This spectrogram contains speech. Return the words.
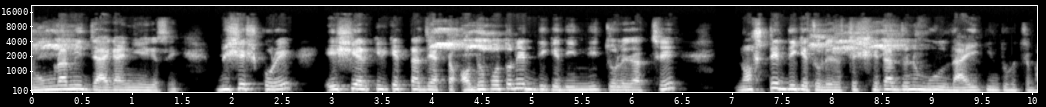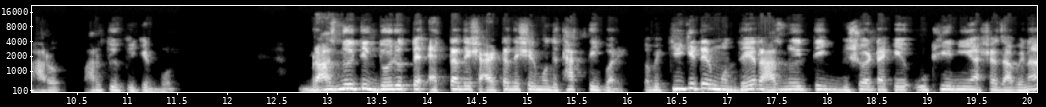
নোংরামির জায়গায় নিয়ে গেছে। বিশেষ করে এশিয়ার ক্রিকেটটা যে একটা অধপতনের দিকে দিন দিন চলে যাচ্ছে, নষ্টের দিকে চলে যাচ্ছে, সেটার জন্য মূল দায়ী কিন্তু হচ্ছে ভারত। ভারতীয় ক্রিকেট বোর্ড। রাজনৈতিক দৈরত্ব একটা দেশ আরেকটা দেশের মধ্যে থাকতেই পারে। তবে ক্রিকেটের মধ্যে রাজনৈতিক বিষয়টাকে উঠিয়ে নিয়ে আসা যাবে না।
